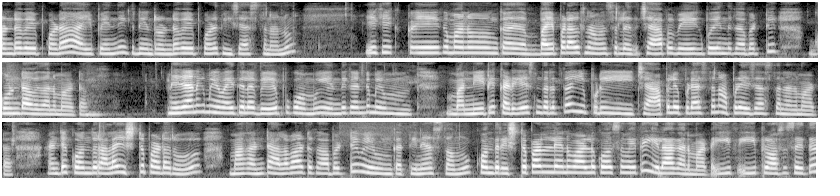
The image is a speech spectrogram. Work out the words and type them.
రెండో వైపు కూడా అయిపోయింది. ఇంక నేను రెండో వైపు కూడా తీసేస్తున్నాను. ఇక ఇక మనం ఇంకా భయపడాల్సిన అవసరం లేదు. చేప వేగిపోయింది కాబట్టి గుండ అవ్వదనమాట నిజానికి మేమైతే ఇలా వేపుకోము. ఎందుకంటే మేము నీట్గా కడిగేసిన తర్వాత ఇప్పుడు ఈ చేపలు ఎప్పుడు వేస్తానో అప్పుడే వేసేస్తాను అనమాట అంటే కొందరు అలా ఇష్టపడరు. మాకంటే అలవాటు కాబట్టి మేము ఇంకా తినేస్తాము. కొందరు ఇష్టపడలేని వాళ్ళ కోసం అయితే ఇలాగనమాట. ఈ ఈ ప్రాసెస్ అయితే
